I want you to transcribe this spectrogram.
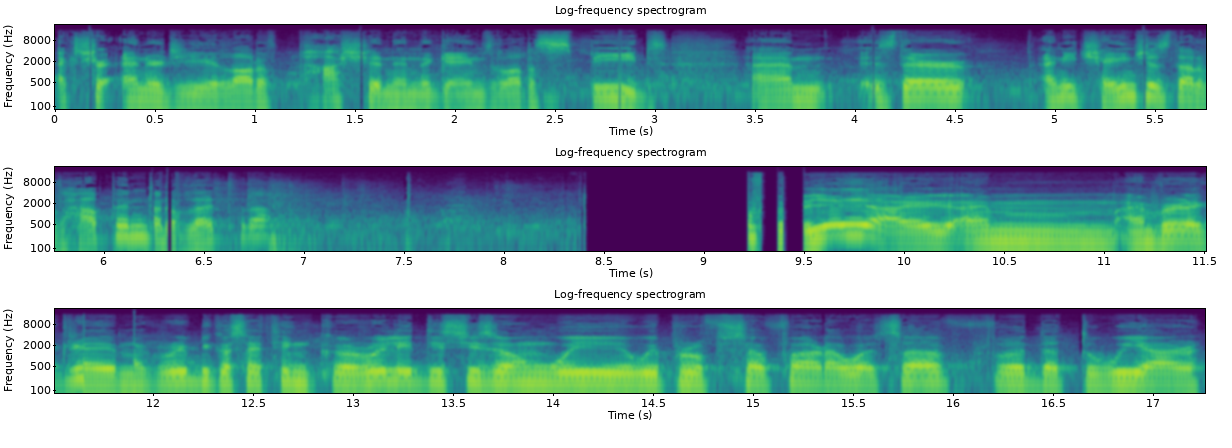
extra energy, a lot of passion in the games, a lot of speed. Um, is there any changes that have happened that have led to that? Yeah yeah I, i'm i'm very agree i agree because i think uh, really this season we we proved so far ourselves uh, that we are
